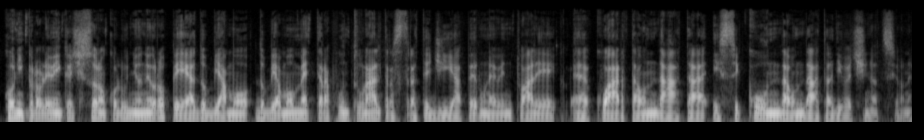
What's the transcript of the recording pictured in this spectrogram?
con i problemi che ci sono con l'Unione Europea dobbiamo, dobbiamo mettere a punto un'altra strategia per un'eventuale eh, quarta ondata e seconda ondata di vaccinazione.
